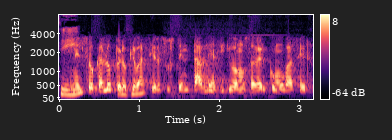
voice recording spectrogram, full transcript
en el Zócalo, pero que va a ser sustentable, así que vamos a ver cómo va a ser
